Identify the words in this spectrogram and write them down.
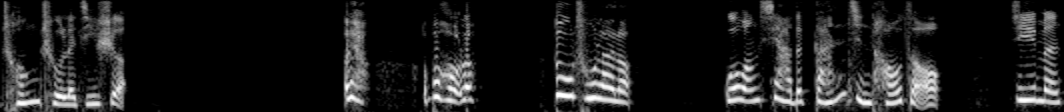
冲出了鸡舍。哎呀，不好了，都出来了！国王吓得赶紧逃走，鸡们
